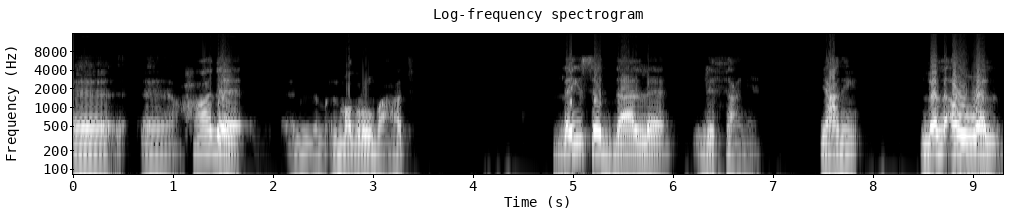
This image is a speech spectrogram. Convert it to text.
آه، آه، هذا المضروبات ليست دالة للثانية. يعني لا الأول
